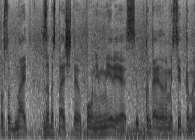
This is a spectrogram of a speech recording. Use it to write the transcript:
просто навіть забезпечити в повній мірі з контейнерними сітками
